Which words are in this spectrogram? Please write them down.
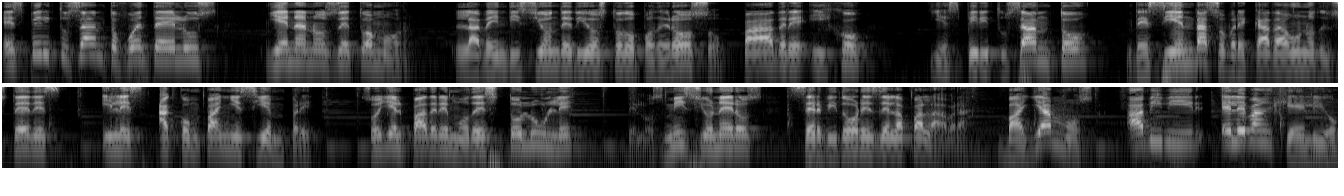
Espíritu Santo, fuente de luz, llénanos de tu amor. La bendición de Dios Todopoderoso, Padre, Hijo y Espíritu Santo, descienda sobre cada uno de ustedes y les acompañe siempre. Soy el Padre Modesto Lule de los misioneros servidores de la palabra. Vayamos a vivir el Evangelio.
